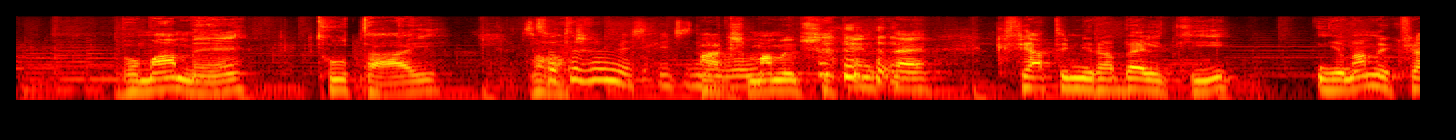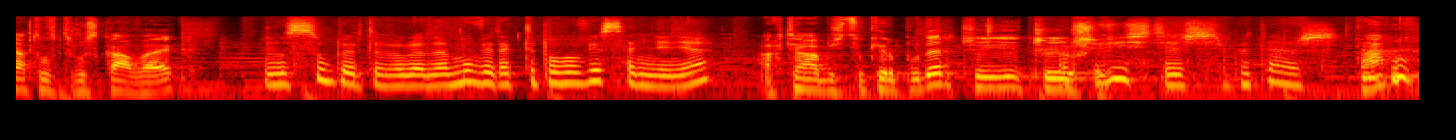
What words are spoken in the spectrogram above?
Bo mamy tutaj... Co Zobacz, ty wymyślić znowu? Patrz, mamy przepiękne kwiaty mirabelki. Nie mamy kwiatów truskawek. No super to wygląda. Mówię tak typowo wiosennie, nie? A chciałabyś cukier puder, czy, czy już... Oczywiście, siebie też. Tak?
